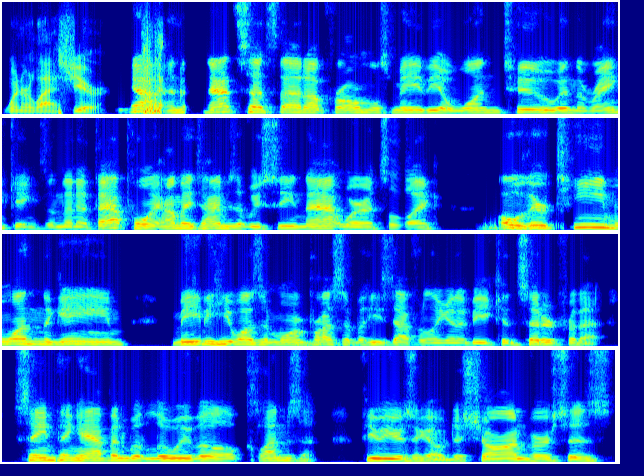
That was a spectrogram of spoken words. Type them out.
winner last year. Yeah, and that sets that up for almost maybe a one-two in the rankings. And then at that point, how many times have we seen that where it's like, oh, their team won the game. Maybe he wasn't more impressive, but he's definitely going to be considered for that. Same thing happened with Louisville Clemson a few years ago. Deshaun versus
